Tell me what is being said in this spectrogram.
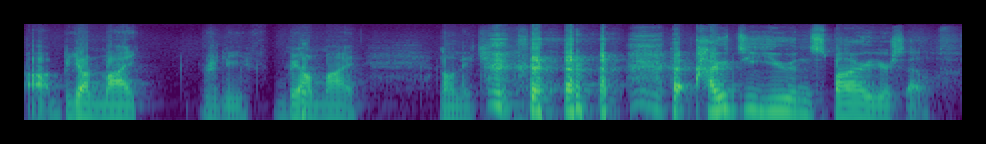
are beyond my relief beyond my knowledge How do you inspire yourself?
